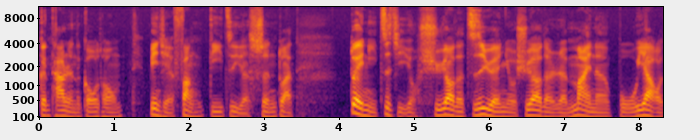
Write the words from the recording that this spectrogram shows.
跟他人的沟通，并且放低自己的身段，对你自己有需要的资源、有需要的人脉呢，不要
